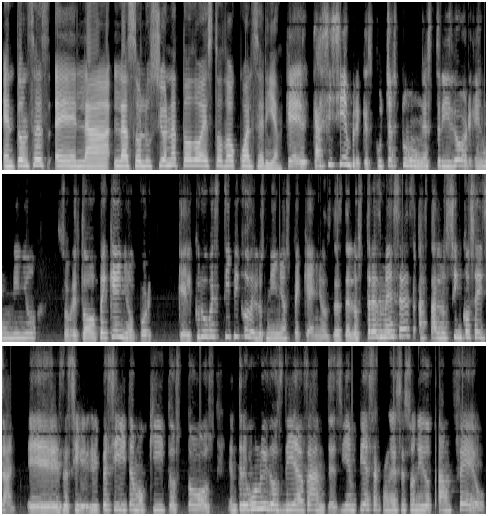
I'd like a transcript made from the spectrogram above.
entonces, eh, la, la, solución a todo esto, ¿cuál sería? Que casi siempre que escuchas tú un estridor en un niño, sobre todo pequeño, porque el CRUB es típico de los niños pequeños, desde los tres meses hasta los cinco o seis años. es decir, gripecita, moquitos, tos, entre uno y dos días antes, y empieza con ese sonido tan feo,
